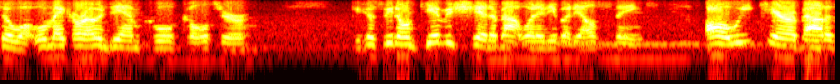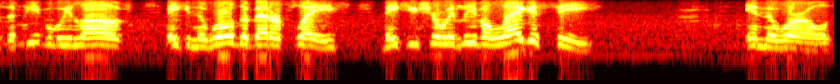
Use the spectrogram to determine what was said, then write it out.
so what? We'll make our own damn cool culture because we don't give a shit about what anybody else thinks. All we care about is the people we love, making the world a better place, making sure we leave a legacy in the world,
